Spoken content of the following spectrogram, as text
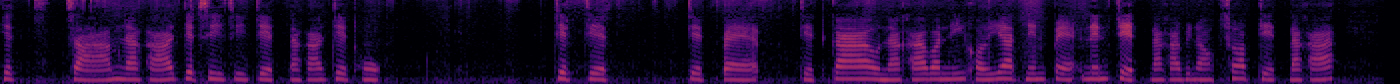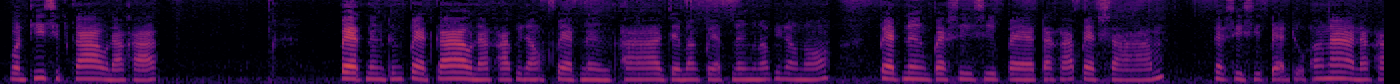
เจ็ดสามนะคะเจ็ดสี่สี่เจ็ดนะคะเจ็ดหก เจ็ดเจ็ดเจ็ดแปดเจ็ดเก้านะคะ วันนี้ขออนุญาตเน้นแปะเน้นเจ็ดนะคะ พี่น้องชอบเจ็ดนะคะ วันที่สิบเก้านะคะแปดหนึ่งถึงแปดเก้านะคะ พี่น้องแปดหนึ่งค่ะใจมากแปดหนึ่งเนาะพี่น้องเนาะแปดหนึ่งแปดสี่สี่แปดนะคะแปดสามแปดสี่สี่แปดอยู่ข้างหน้านะคะ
